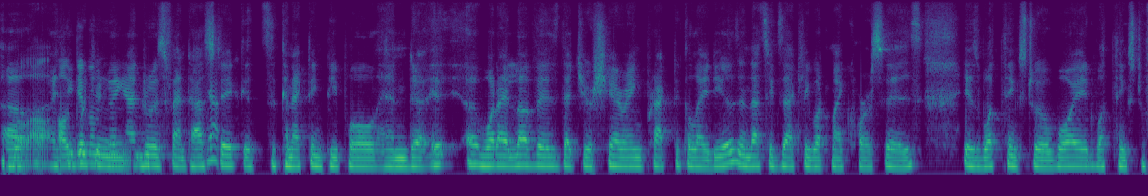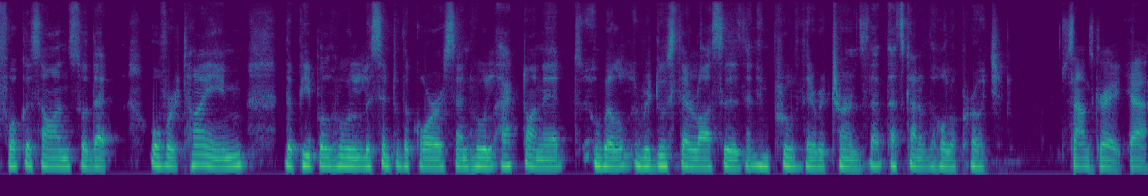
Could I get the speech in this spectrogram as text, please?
Uh, well, I'll, I think what you're doing, Andrew, is fantastic. Yeah. It's connecting people, and uh, it, uh, what I love is that you're sharing practical ideas, and that's exactly what my course is: is what things to avoid, what things to focus on, so that over time, the people who listen to the course and who will act on it will reduce their losses and improve their returns. That that's kind of the whole approach. Sounds great. Yeah.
